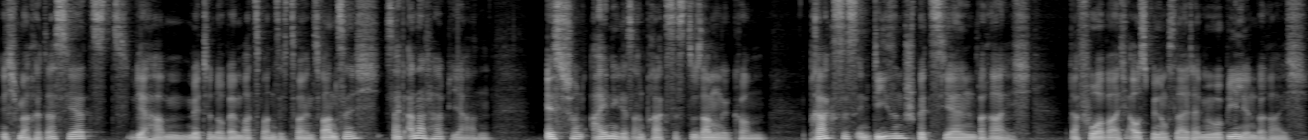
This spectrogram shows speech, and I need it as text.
ich mache das jetzt, wir haben Mitte November 2022, seit anderthalb Jahren, ist schon einiges an Praxis zusammengekommen. Praxis in diesem speziellen Bereich. Davor war ich Ausbildungsleiter im Immobilienbereich.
